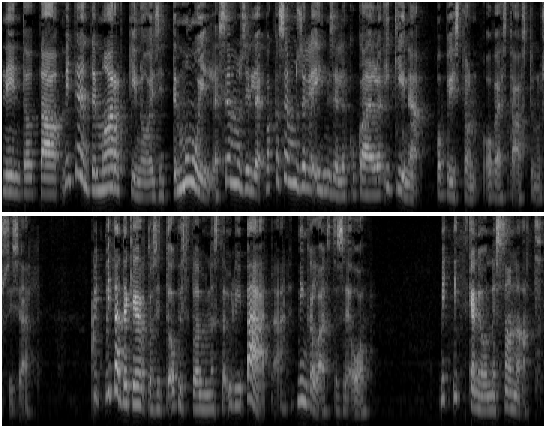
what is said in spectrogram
niin tota, miten te markkinoisitte muille, semmosille, vaikka semmoiselle ihmiselle, kuka ei ole ikinä opiston ovesta astunut sisälle? Mit, mitä te kertoisitte opistotoiminnasta ylipäätään? Minkälaista se on? Mit, mitkä ne on ne sanat,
